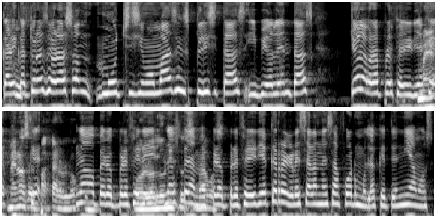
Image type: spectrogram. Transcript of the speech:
caricaturas de ahora son muchísimo más explícitas y violentas. Yo la verdad preferiría Me- que menos el que- pájaro loco. No, pero preferiría, no, espérame, nuevos. pero preferiría que regresaran a esa fórmula que teníamos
